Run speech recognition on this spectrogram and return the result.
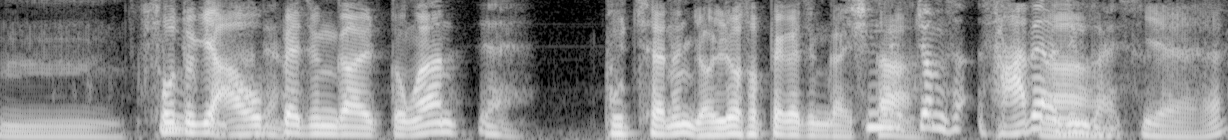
음, 소득이 9배 증가할 동안 예. 부채는 16배가 증가했다. 16.4배나 아, 증가했어요. 예.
